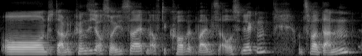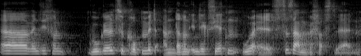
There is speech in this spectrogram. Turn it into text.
Und damit können sich auch solche Seiten auf die Core Web Vitals auswirken. Und zwar dann, äh, wenn sie von Google zu Gruppen mit anderen indexierten URLs zusammengefasst werden.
